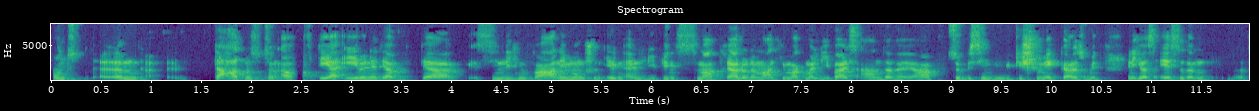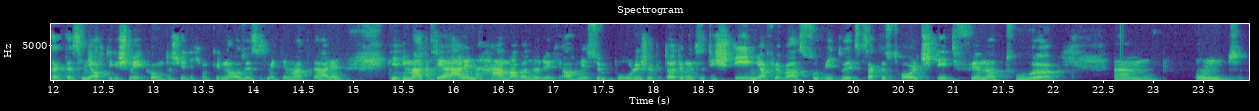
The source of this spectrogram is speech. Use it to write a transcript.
Und ähm, da hat man sozusagen auf der Ebene der, der sinnlichen Wahrnehmung schon irgendein Lieblingsmaterial oder manche mag man lieber als andere, ja. So ein bisschen wie mit Geschmäcker. Also mit, wenn ich was esse, dann, da, da sind ja auch die Geschmäcker unterschiedlich und genauso ist es mit den Materialien. Die Materialien haben aber natürlich auch eine symbolische Bedeutung. Also die stehen ja für was, so wie du jetzt gesagt hast, Holz steht für Natur. Ähm, und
